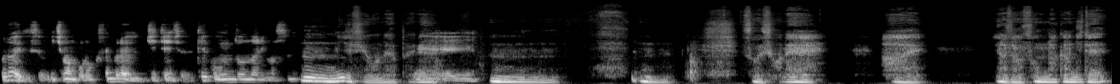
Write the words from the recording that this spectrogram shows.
ぐらいですよ。1万5、6千ぐらいの自転車で結構運動になりますね。うん、いいですよね、やっぱりね。ええうん。うん。そうですよね。はい。皆さんそんな感じで、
